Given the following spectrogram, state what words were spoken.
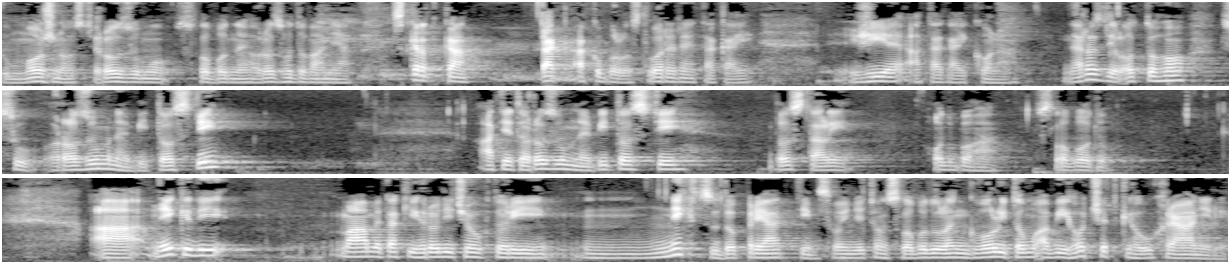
tú možnosť rozumu, slobodného rozhodovania. Skratka, tak, ako bolo stvorené, tak aj žije a tak aj koná. Na rozdiel od toho sú rozumné bytosti a tieto rozumné bytosti dostali od Boha slobodu. A niekedy máme takých rodičov, ktorí mm, nechcú dopriať tým svojim deťom slobodu len kvôli tomu, aby ich od všetkého uchránili.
